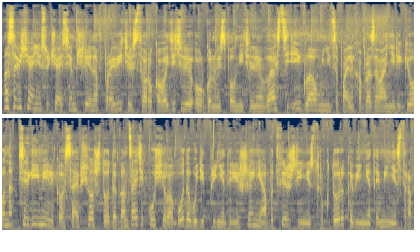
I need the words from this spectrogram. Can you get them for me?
На совещании с участием членов правительства, руководителей органов исполнительной власти и глав муниципальных образований региона Сергей Меликов сообщил, что до конца текущего года будет принято решение об утверждении структуры Кабинета министров.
